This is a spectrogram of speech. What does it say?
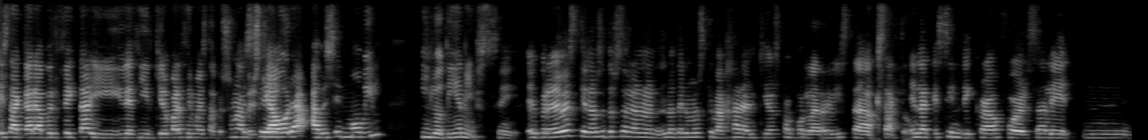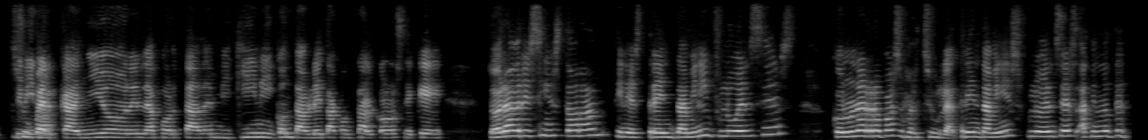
esa, cara perfecta y decir, quiero parecerme a esta persona. pero es que ahora abres el móvil y lo tienes. Sí, el problema es que nosotros ahora no, tenemos que bajar al kiosco por la revista Exacto. en la que Cindy Crawford sale mm, súper cañón en la portada en bikini, con tableta, con tal, con no sé qué Tú ahora abres Instagram, tienes 30.000 influencers con una ropa súper chula, 30.000 influencers haciéndote,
